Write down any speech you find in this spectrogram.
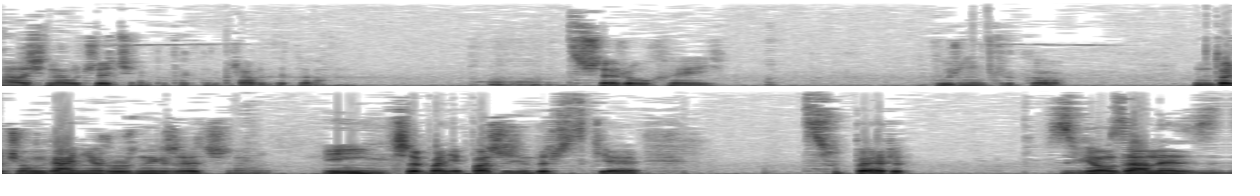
ale się nauczycie, bo tak naprawdę to trzy ruchy i później tylko dociąganie różnych rzeczy i trzeba nie patrzeć na te wszystkie super związane z,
